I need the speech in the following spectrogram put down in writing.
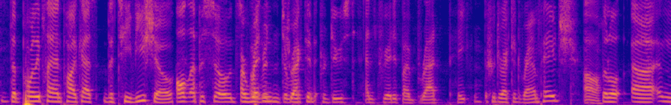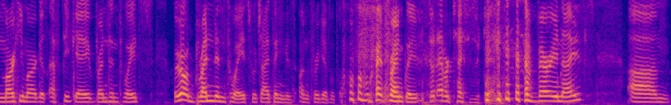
the poorly planned podcast, the TV show, All episodes Are written, written, directed, directed- produced, and created by Brad Peyton. who directed Rampage. Oh, Little uh, Marky Mark as FDK, Brendan Thwaites. We wrote Brendan Thwaites, which I think is unforgivable, quite frankly. don't ever text us again. Very nice. Um,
